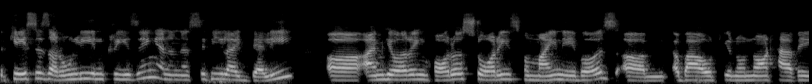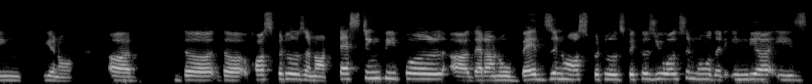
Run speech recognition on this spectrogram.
the cases are only increasing, and in a city like Delhi. Uh, I'm hearing horror stories from my neighbors um, about you know not having you know uh, the the hospitals are not testing people uh, there are no beds in hospitals because you also know that india is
